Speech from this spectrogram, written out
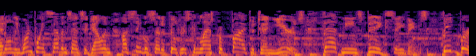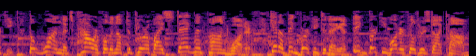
At only 1.7 cents a gallon, a single set of filters can last for 5 to 10 years. That means big savings. Big Berkey, the one that's powerful enough to purify stagnant pond water. Get a Big Berkey today at BigBerkeyWaterFilters.com.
